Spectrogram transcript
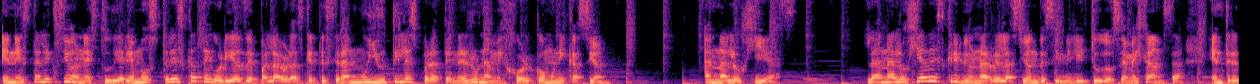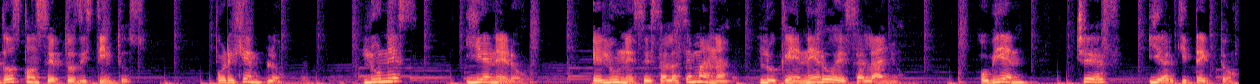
En esta lección estudiaremos tres categorías de palabras que te serán muy útiles para tener una mejor comunicación. Analogías. La analogía describe una relación de similitud o semejanza entre dos conceptos distintos. Por ejemplo, lunes y enero. El lunes es a la semana lo que enero es al año. O bien, chef y arquitecto.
